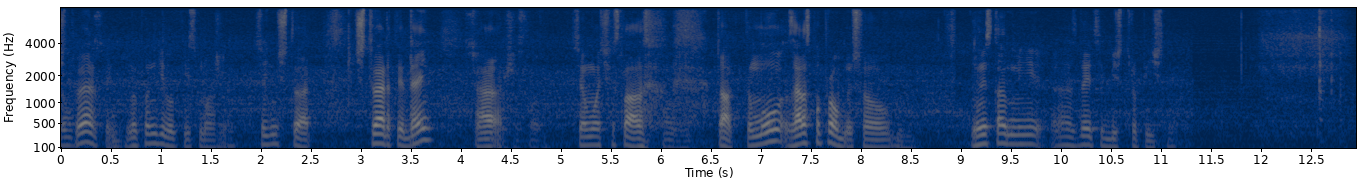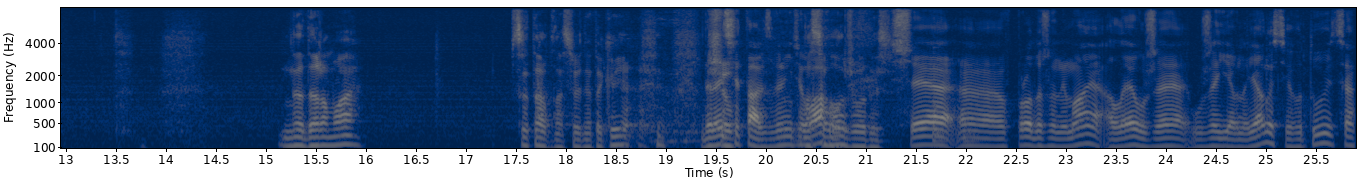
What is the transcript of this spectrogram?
четвертий, ми понеділок і смажили. Сьогодні четвертий. Четвертий день, А, 7 числа. Так, тому зараз попробуємо, що ну, він став мені, е, здається, більш тропічний. Не дарма. Сетап на сьогодні такий. До речі, так, зверніть увагу. Ще е, в продажу немає, але вже, вже є в наявності, готується.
